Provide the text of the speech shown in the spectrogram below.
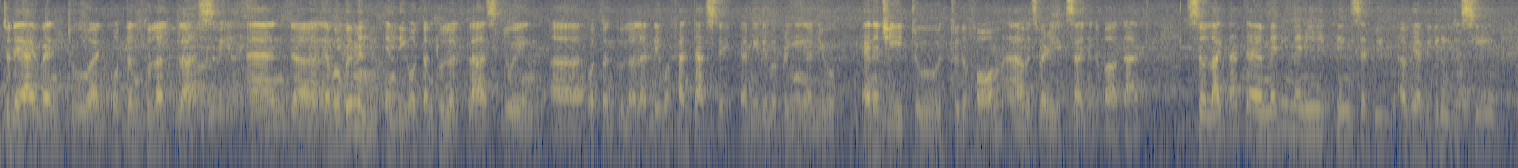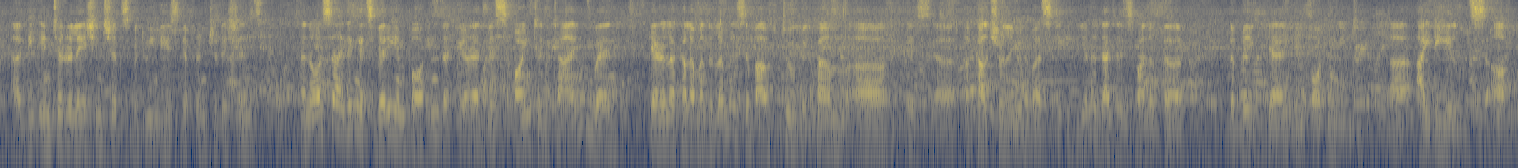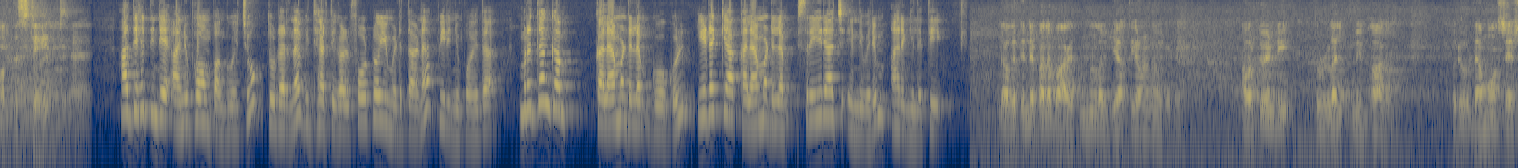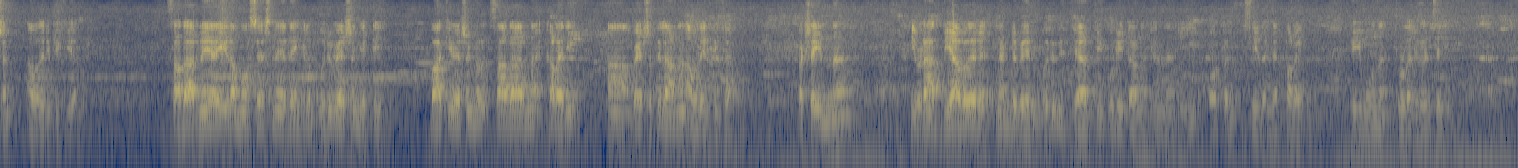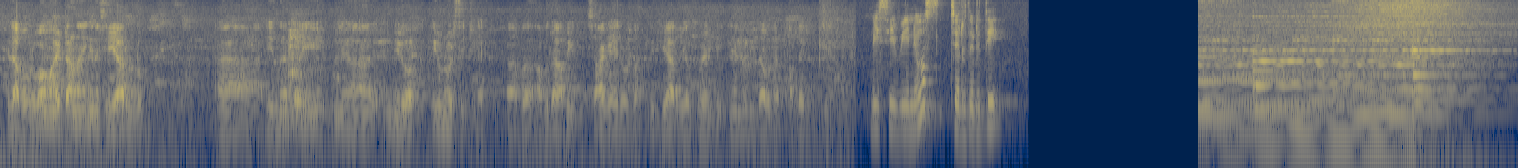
Today I went to an Otan Tulal class and uh, there were women in the Otan Tulal class doing uh, Otan Tulal and they were fantastic. I mean, they were bringing a new energy to, to the form and I was very excited about that. So, like that, there are many, many things that we, uh, we are beginning to see uh, the interrelationships between these different traditions. And also, I think it's very important that we are at this point in time when Kerala Kalamandalam is about to become uh, it's, uh, a cultural university. You know, that is one of the, the big and important uh, ideals of, of the state. അദ്ദേഹത്തിന്റെ അനുഭവം പങ്കുവച്ചു തുടർന്ന് വിദ്യാർത്ഥികൾ ഫോട്ടോയും എടുത്താണ് പിരിഞ്ഞുപോയത് മൃദംഗം കലാമണ്ഡലം ഗോകുൽ ഇടയ്ക്ക കലാമണ്ഡലം ശ്രീരാജ് എന്നിവരും അരങ്ങിലെത്തി. ലോകത്തിന്റെ പല ഭാഗത്തു നിന്നുള്ള വിദ്യാർത്ഥികളാണ് അവരുടെ അവർക്ക് വേണ്ടി തുള്ളൽ വിഭാഗം ഒരു ഡെമോൺസ്ട്രേഷൻ അവതരിപ്പിക്കുകയാണ്. സാധാരണയായി ഈ ഡെമോൺസ്ട്രേഷൻ ഏതെങ്കിലും ഒരു വേഷം കെട്ടി ബാക്കി വേഷങ്ങൾ സാധാരണ കളരി വേഷത്തിലാണ് അവതരിപ്പിക്കുക പക്ഷേ ഇന്ന് ഇവിടെ അധ്യാപകർ രണ്ടുപേരും ഒരു വിദ്യാർത്ഥിയും കൂടിയിട്ടാണ് ഇന്ന് ഈ ഓട്ടൻ സീതങ്കൻ പറയുന്നത്. ഈ മൂന്ന് തുള്ളലുകൾ ചെയ്യുന്നത് ഇത് അപൂർവമായിട്ടാണ് ഇങ്ങനെ ചെയ്യാറുള്ളൂ. ഇന്നിപ്പോൾ ഈ ന്യൂയോർക്ക് യൂണിവേഴ്സിറ്റിയുടെ അബു അബുദാബി ശാഖയിലുള്ള വിദ്യാർത്ഥികൾക്ക് വേണ്ടി ഞങ്ങൾ ഇത് അവത അവതരിപ്പിക്കുകയാണ്. B C B news Cheruthuruthy.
